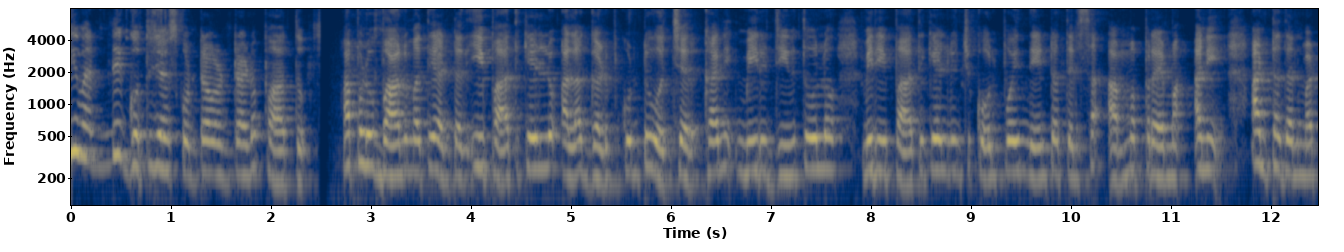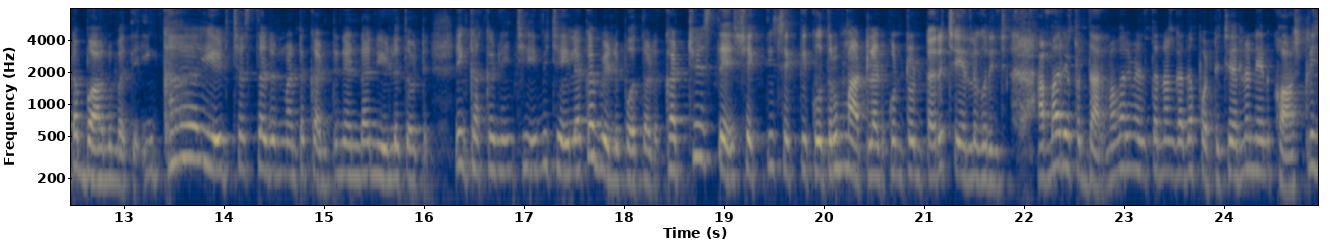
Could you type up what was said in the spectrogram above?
ఇవన్నీ గుర్తు చేసుకుంటూ ఉంటాడు పాతు అప్పుడు భానుమతి అంటది ఈ పాతికేళ్ళు అలా గడుపుకుంటూ వచ్చారు. కానీ మీరు జీవితంలో మీరు ఈ పాతికేళ్ళ నుంచి కోల్పోయింది ఏంటో తెలుసా? అమ్మ ప్రేమ అని అంటదనమాట భానుమతి. ఇంకా ఏడ్చేస్తాడనమాట కంటి నిండా నీళ్ళతోటి. ఇంక అక్కడి నుంచి ఏమి చేయలేక వెళ్ళిపోతాడు. కట్ చేస్తే శక్తి శక్తి కూతురు మాట్లాడుకుంటుంటారు చీరల గురించి. అమ్మ రేపు ధర్మవరం వెళ్తున్నాం కదా పొట్టి చీరలు నేను కాస్ట్లీ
